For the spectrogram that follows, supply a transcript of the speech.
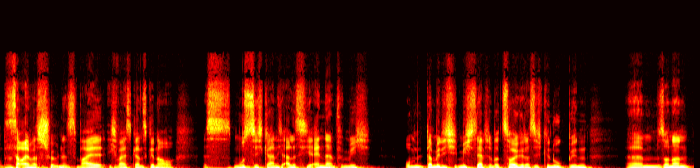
und das ist auch etwas Schönes, weil ich weiß ganz genau, es muss sich gar nicht alles hier ändern für mich, um, damit ich mich selbst überzeuge, dass ich genug bin, ähm, sondern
